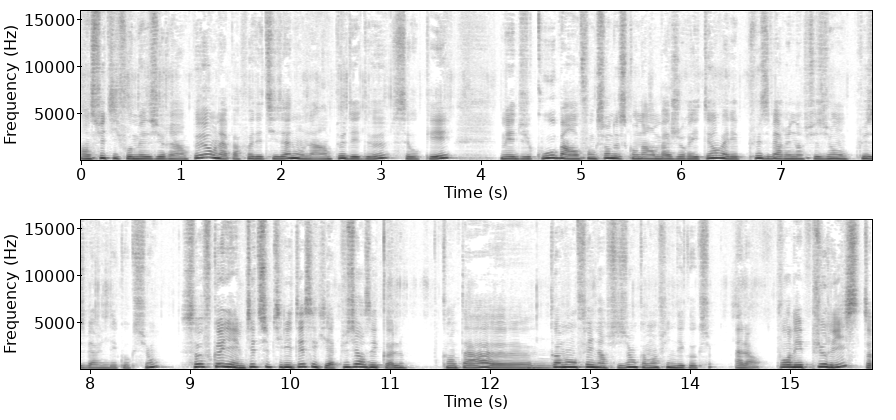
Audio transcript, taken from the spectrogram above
Ensuite, il faut mesurer un peu. On a parfois des tisanes, on a un peu des deux, c'est ok. Mais du coup, ben, en fonction de ce qu'on a en majorité, on va aller plus vers une infusion ou plus vers une décoction. Sauf qu'il y a une petite subtilité, c'est qu'il y a plusieurs écoles quant à euh, mm. comment on fait une infusion, comment on fait une décoction. Alors, pour les puristes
